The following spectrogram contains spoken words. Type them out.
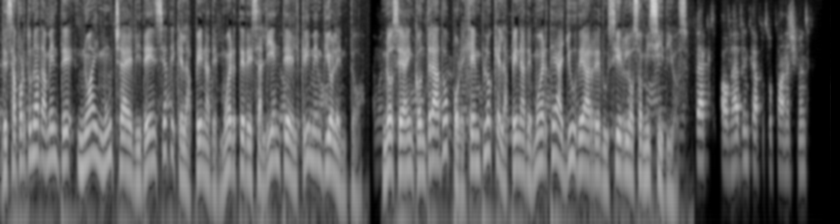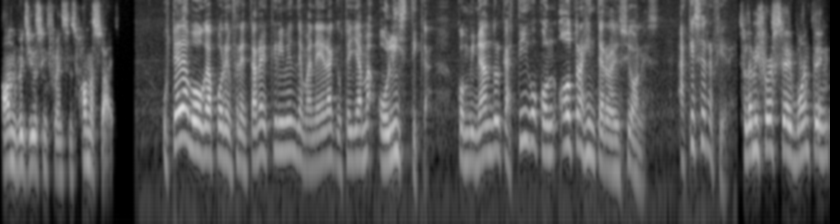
Desafortunadamente, no hay mucha evidencia de que la pena de muerte desaliente el crimen violento. No se ha encontrado, por ejemplo, que la pena de muerte ayude a reducir los homicidios. Usted aboga por enfrentar el crimen de manera que usted llama holística, combinando el castigo con otras intervenciones. ¿A qué se refiere? So let me first say one thing.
